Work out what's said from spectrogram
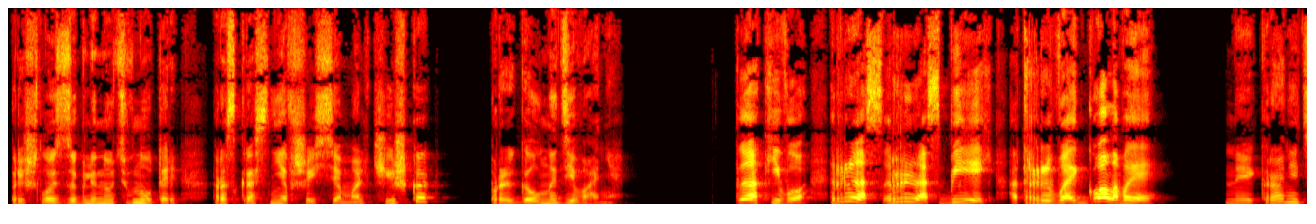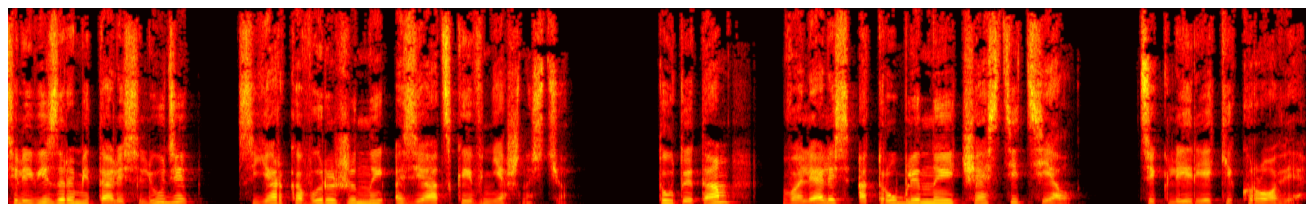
Пришлось заглянуть внутрь. Раскрасневшийся мальчишка прыгал на диване. «Так его! Раз, раз, бей! Отрывай головы!» На экране телевизора метались люди с ярко выраженной азиатской внешностью. Тут и там валялись отрубленные части тел, текли реки крови.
